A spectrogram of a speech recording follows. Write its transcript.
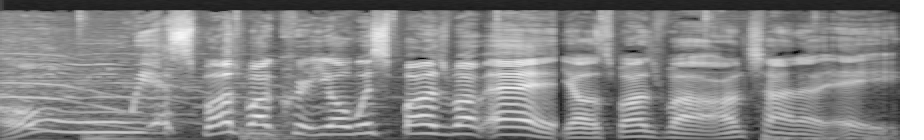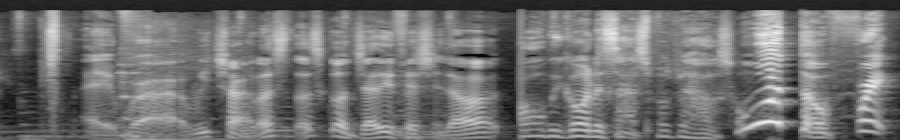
Oh, we had SpongeBob crit. Yo, where's SpongeBob at? Yo, SpongeBob, I'm trying to, hey. Hey, bro, we try. Let's let's go jellyfishing, dog. Oh, we going inside SpongeBob house. What the frick?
